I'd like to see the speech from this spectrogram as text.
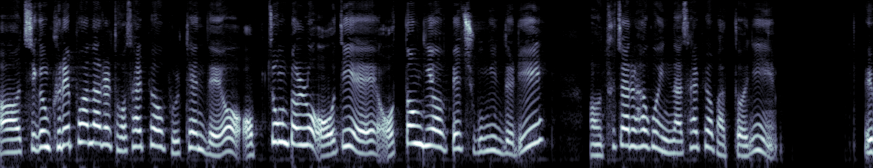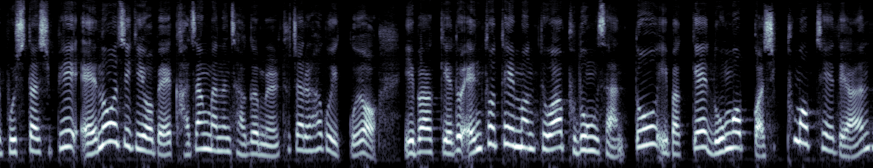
어, 지금 그래프 하나를 더 살펴볼 텐데요. 업종별로 어디에 어떤 기업의 중국인들이 어, 투자를 하고 있나 살펴봤더니 보시다시피 에너지 기업에 가장 많은 자금을 투자를 하고 있고요. 이 밖에도 엔터테인먼트와 부동산 또 이 밖에 농업과 식품업체에 대한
